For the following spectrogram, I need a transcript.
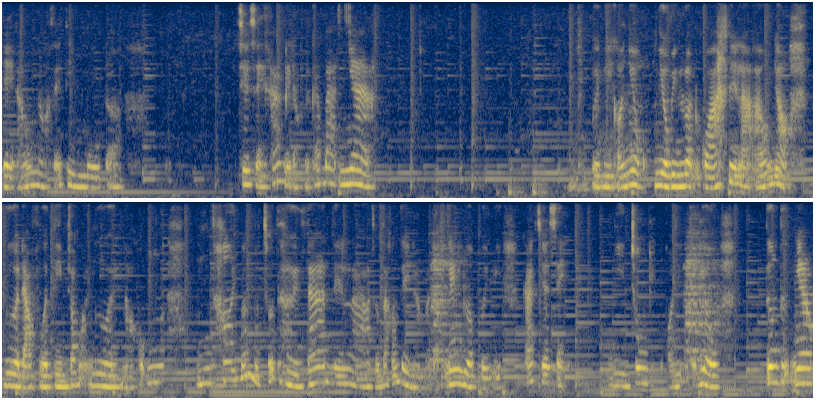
Để áo nhỏ sẽ tìm một uh, chia sẻ khác để đọc với các bạn nha. Bởi vì có nhiều nhiều bình luận quá nên là áo nhỏ vừa đọc vừa tìm cho mọi người nó cũng hơi mất một chút thời gian nên là chúng ta không thể nào mà đọc nhanh được bởi vì các chia sẻ nhìn chung thì cũng có những cái điều tương tự nhau.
